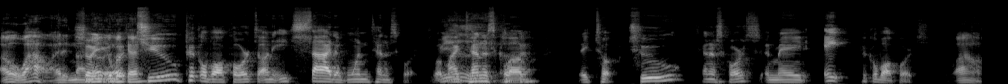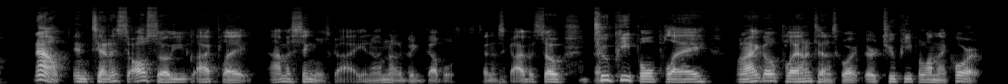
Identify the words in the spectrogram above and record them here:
Oh, wow. I did not so know you can put Okay. two pickleball courts on each side of one tennis court. So at my tennis club, Okay. they took two tennis courts and made eight pickleball courts. Wow. Now in tennis, also you I play. I'm a singles guy. You know, I'm not a big doubles tennis guy, but so Okay. two people play. When I go play on a tennis court, there are two people on that court.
